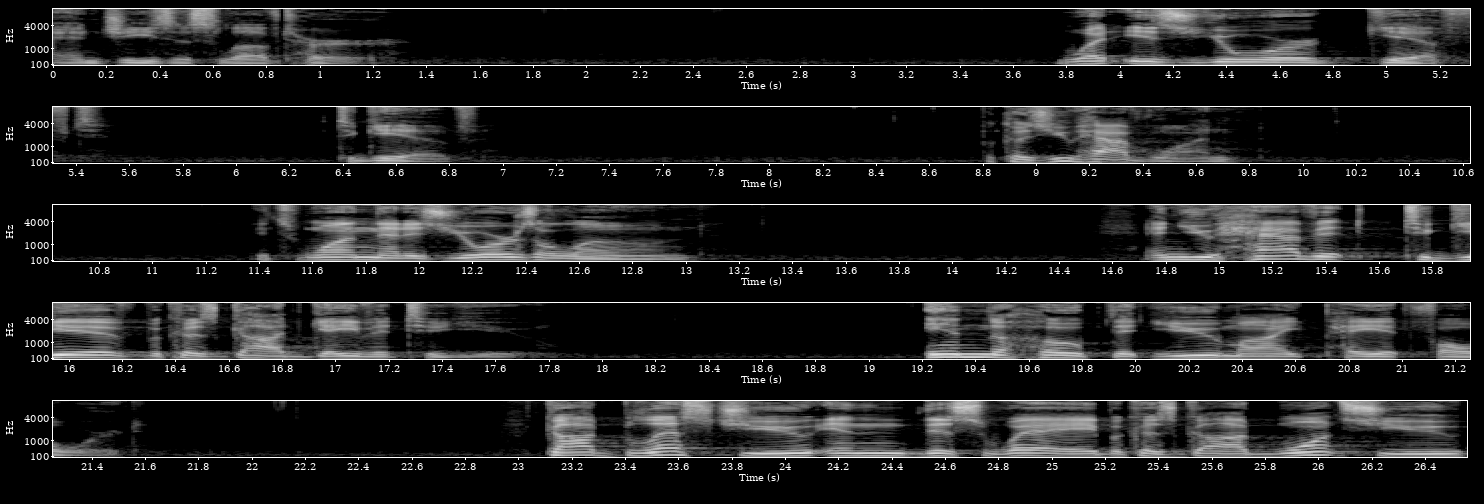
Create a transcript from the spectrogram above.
And Jesus loved her. What is your gift to give? Because you have one. It's one that is yours alone and you have it to give because God gave it to you in the hope that you might pay it forward. God blessed you in this way because God wants you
